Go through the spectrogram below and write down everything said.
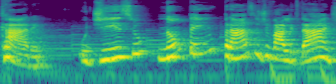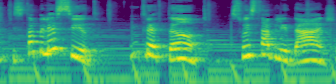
Karen, o diesel não tem um prazo de validade estabelecido. Entretanto, sua estabilidade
